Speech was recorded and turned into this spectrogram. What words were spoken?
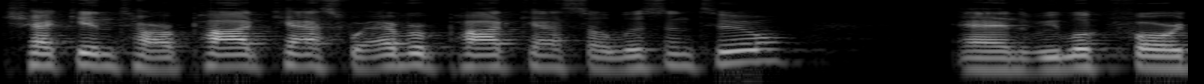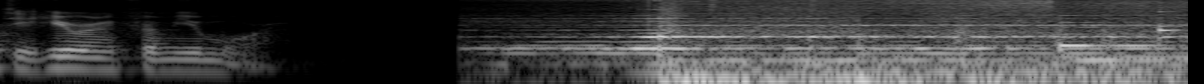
check into our podcast wherever podcasts are listened to. And we look forward to hearing from you more. Música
